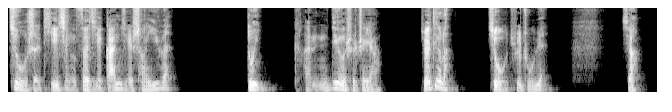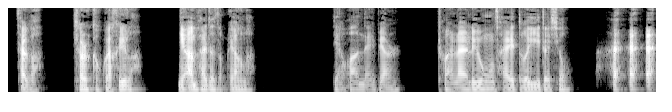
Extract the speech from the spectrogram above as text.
就是提醒自己赶紧上医院。对，肯定是这样。决定了，就去住院。行，才哥，天可快黑了，你安排的怎么样了？电话那边传来刘永才得意的笑。嘿嘿嘿。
